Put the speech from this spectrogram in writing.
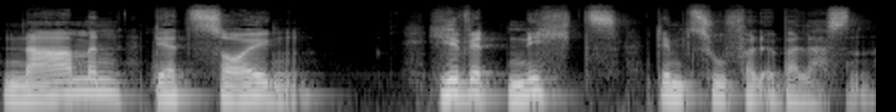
Namen der Zeugen. Hier wird nichts dem Zufall überlassen.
